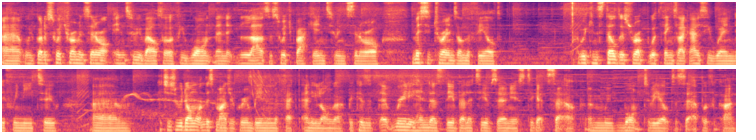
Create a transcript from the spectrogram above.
Uh, we've got to switch from Incineroar into Yveltal if you want, then it allows the switch back into Incineroar. Misty Terrain's on the field. We can still disrupt with things like Icy Wind if we need to. Um, it's just we don't want this Magic Room being in effect any longer because it, it, really hinders the ability of Xerneas to get set up and we want to be able to set up if we can.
